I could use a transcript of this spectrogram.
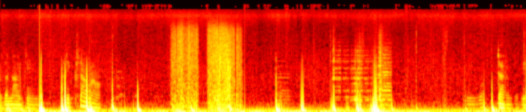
of the 19th. Declare out. We walked down to the.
